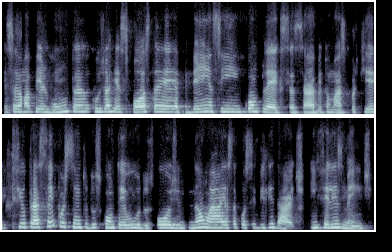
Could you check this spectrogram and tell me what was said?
Essa é uma pergunta cuja resposta é bem assim complexa, sabe, Tomás? Porque filtrar 100% dos conteúdos hoje não há essa possibilidade, infelizmente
